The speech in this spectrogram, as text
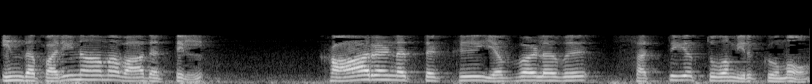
இந்த பரிணாமவாதத்தில் காரணத்துக்கு எவ்வளவு சத்தியத்துவம் இருக்குமோ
